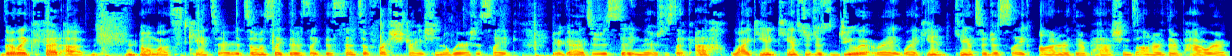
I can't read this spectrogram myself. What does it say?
they're like fed up, almost, Cancer. It's almost like there's like this sense of frustration where it's just like, your guides are just sitting there. It's just like, ah, why can't Cancer just do it, right? Why can't Cancer just like honor their passions, honor their power,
